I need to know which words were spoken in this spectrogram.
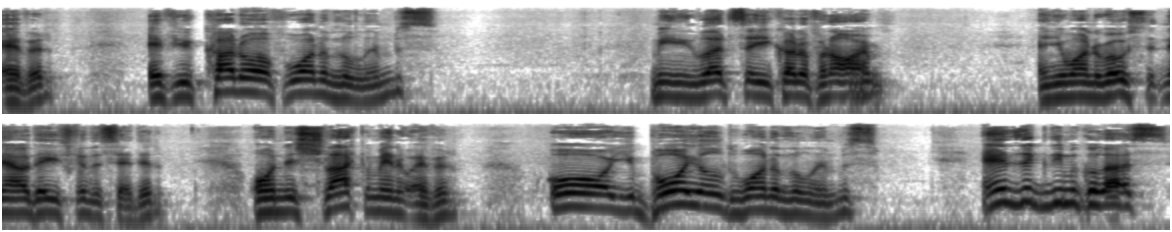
Ever. If you cut off one of the limbs, meaning let's say you cut off an arm, and you want to roast it nowadays for the seder, or nishlak mimenu ever, or you boiled one of the limbs, and zekdimikulas,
